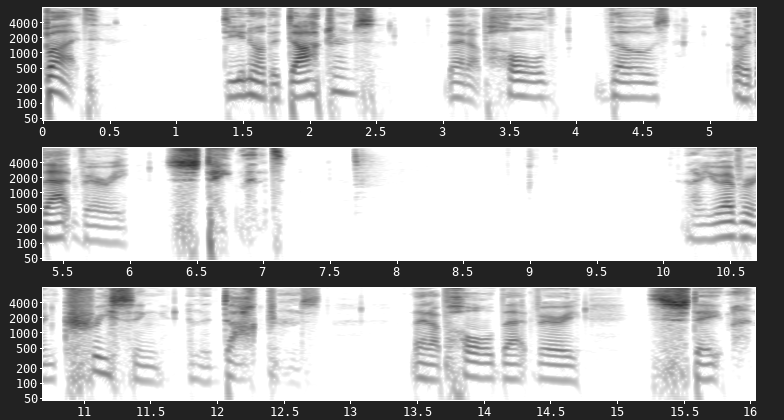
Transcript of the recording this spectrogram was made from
But do you know the doctrines? That uphold those or that very statement. And are you ever increasing in the doctrines that uphold that very statement?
